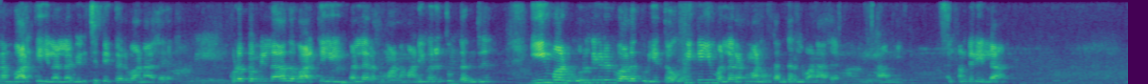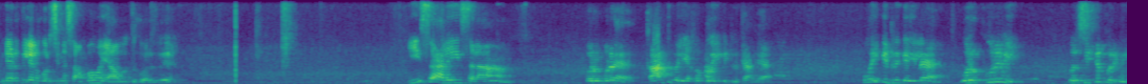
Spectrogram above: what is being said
நம் வாழ்க்கையில் அல்ல வெளிச்சத்தை தருவானாக. குழப்பமில்லாத வாழ்க்கையை வல்ல ரஹ்மான் நம் அனைவருக்கும் தந்து ஈமான் உறுதியுடன் வாழக்கூடிய தௌஃபிக்கையும் வல்ல ரஹ்மான் தந்தருள்வானாக. ஆமீன். அல்ஹம்துலில்லாஹ் இந்த இடத்துல எனக்கு ஒரு சின்ன சம்பவம் ஞாபகத்துக்கு வருது. ஈசா அலையீசலாம் ஒரு முறை காட்டு வழியாக போய்கிட்டு இருக்காங்க. போய்கிட்டு இருக்கையில ஒரு குருவி ஒரு சிட்டுக்குருவி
